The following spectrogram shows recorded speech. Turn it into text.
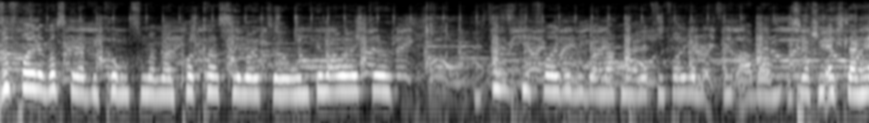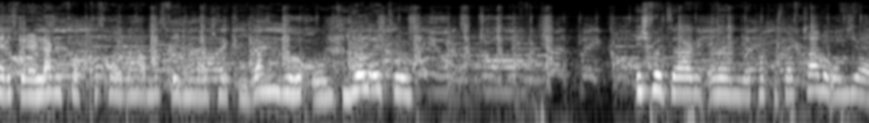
So Freunde, was geht ab? Willkommen zu meinem Podcast hier, Leute. Und genau, Leute, das ist die Folge wieder nach meiner letzten Folge letztens, aber es war schon echt lange her, dass wir eine lange Podcast-Folge haben, deswegen lade ich heute die hoch. Und ja, Leute, ich würde sagen, ähm, der Podcast läuft gerade und ja,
